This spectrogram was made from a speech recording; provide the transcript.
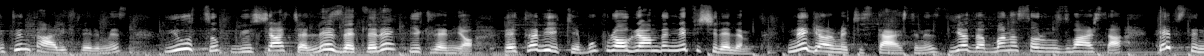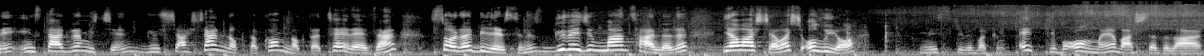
bütün tariflerimiz YouTube Gülşahça lezzetlere yükleniyor. Ve tabii ki bu programda ne pişirelim, ne görmek istersiniz ya da bana sorunuz varsa hepsini Instagram için gülşahşen.com.tr'den sorabilirsiniz. Güvecin mantarları yavaş yavaş oluyor. Mis gibi bakın et gibi olmaya başladılar.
